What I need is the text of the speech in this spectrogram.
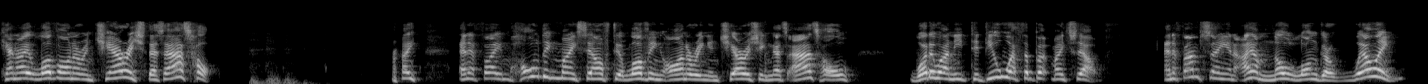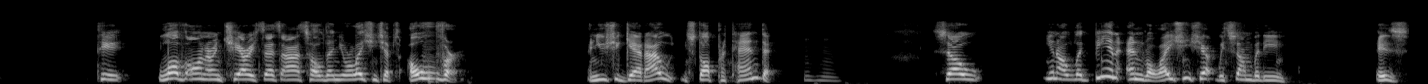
can I love, honor, and cherish this asshole? right? And if I'm holding myself to loving, honoring, and cherishing this asshole, what do I need to deal with about myself? And if I'm saying I am no longer willing to love, honor, and cherish this asshole, then your relationship's over. And you should get out and stop pretending. Mm-hmm. So, you know, like being in relationship with somebody is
